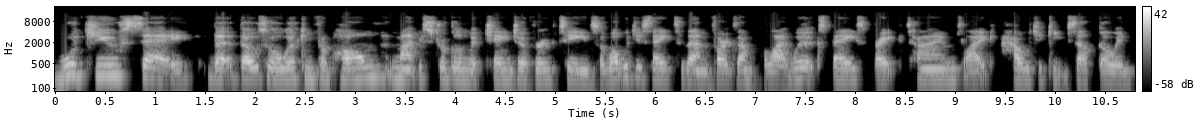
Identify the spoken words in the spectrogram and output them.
would you say that those who are working from home might be struggling with change of routine? So, what would you say to them, for example, like workspace, break times? Like, how would you keep yourself going?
